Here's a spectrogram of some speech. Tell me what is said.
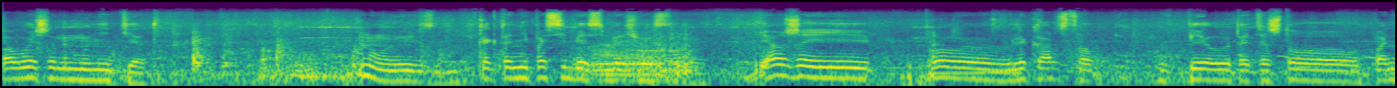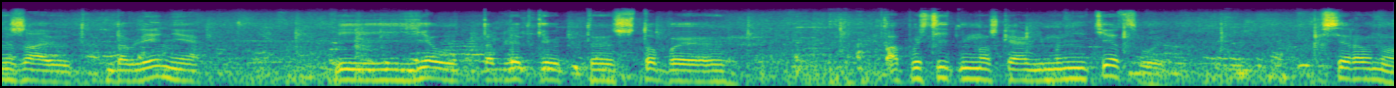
повышенный иммунитет. Ну, и как-то не по себе себя чувствую. Я уже и про лекарства пил вот эти, что понижают давление. И ел таблетки, вот, э, чтобы опустить немножко иммунитет свой. Все равно.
